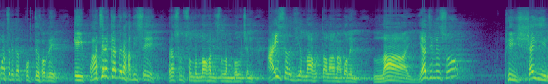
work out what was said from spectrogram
পাঁচ রেখাত পড়তে হবে। এই পাঁচ রেখাতের হাদিসে রাসুল সাল্লাহ আলি সাল্লাম বলছেন আইসার জি আল্লাহ তালা বলেন, লা ইয়াজলিসু ফি শাইইন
